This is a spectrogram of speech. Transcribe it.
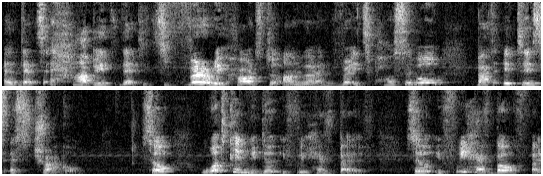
and that's a habit that it's very hard to unlearn. It's possible, but it is a struggle. So, what can we do if we have both? So, if we have both, uh,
